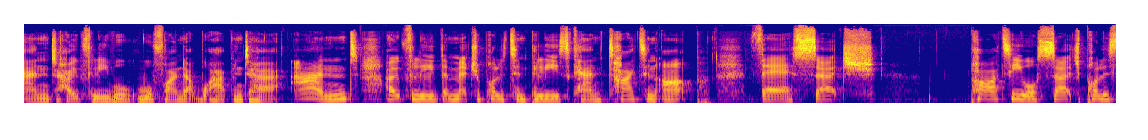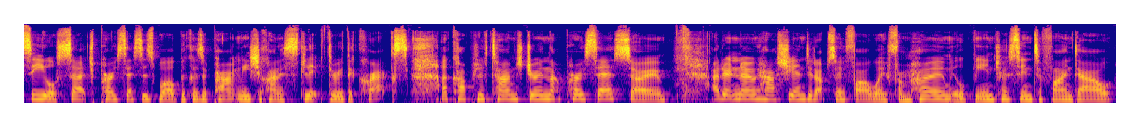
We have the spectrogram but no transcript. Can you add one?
and hopefully we'll we'll find out what happened to her and hopefully the metropolitan police can tighten up their search party or search policy or search process as well because apparently she kind of slipped through the cracks a couple of times during that process. So i don't know how she ended up so far away from home. It will be interesting to find out.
